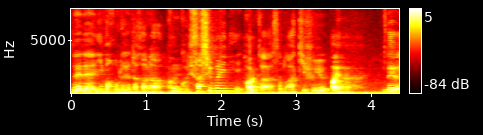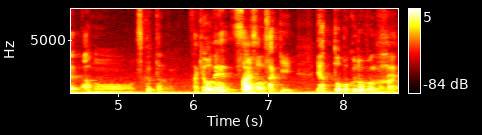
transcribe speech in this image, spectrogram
けど、でね今俺だから今回久しぶりにはい。今回その秋冬はいはいはいで、あのー作ったのよ。今日ねそうそう、はいさっきやっと僕の分がね、はい。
